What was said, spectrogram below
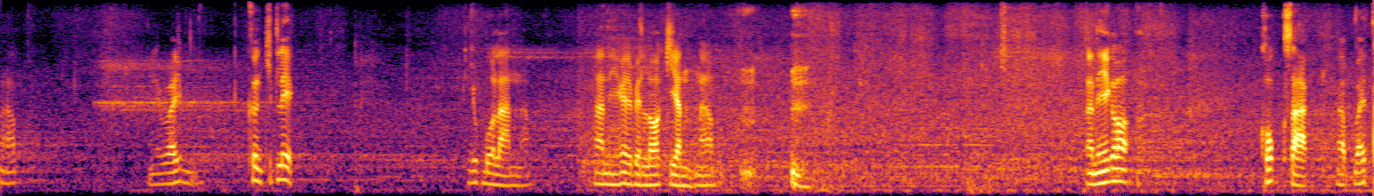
นะครับไว้เครื่องคิดเลข ยุคโบราณนะครับด้านนี้ก็จะเป็นล้อเกียนนะครับ อันนี้ก็คกสากครับไว้ต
